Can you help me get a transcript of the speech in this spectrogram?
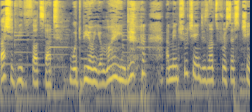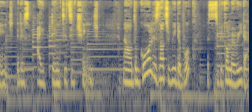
That should be the thoughts that would be on your mind. I mean, true change is not process change, it is identity change. Now, the goal is not to read a book, it's to become a reader.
